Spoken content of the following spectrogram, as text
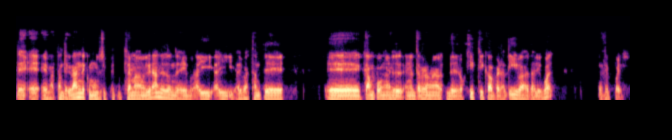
eh, es bastante grande, como un sistema muy grande, donde hay, hay, hay bastante eh, campo en el, en el, terreno de logística, operativa, tal y cual. Entonces, pues,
